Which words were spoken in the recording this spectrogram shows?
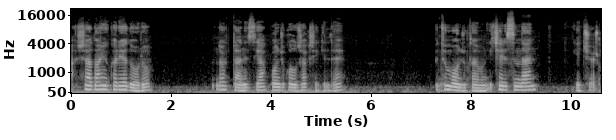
Aşağıdan yukarıya doğru dört tane siyah boncuk olacak şekilde bütün boncuklarımın içerisinden geçiyorum.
